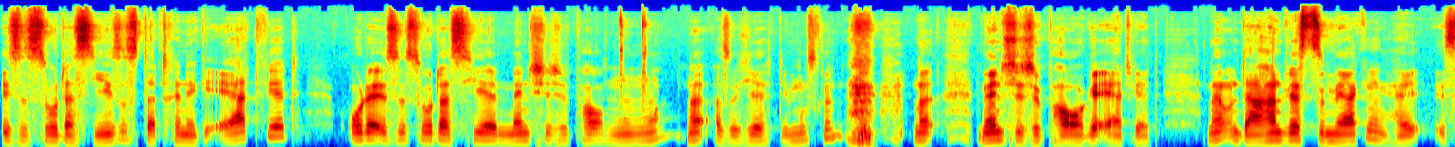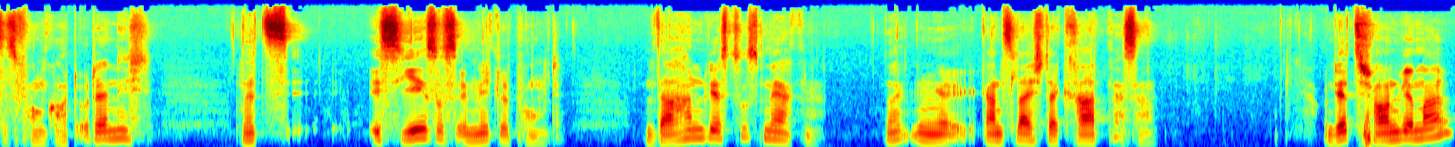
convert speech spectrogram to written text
Ist es so, dass Jesus da drinnen geehrt wird? Oder ist es so, dass hier menschliche Power, ne, also hier die Muskeln, ne, menschliche Power geehrt wird? Ne, und daran wirst du merken, hey, ist es von Gott oder nicht? Ne, ist Jesus im Mittelpunkt? Und daran wirst du es merken. Ne, ein ganz leichter Gradmesser. Und jetzt schauen wir mal.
